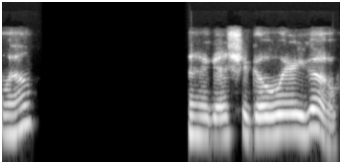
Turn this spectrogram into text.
well, then I guess you go where you go.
